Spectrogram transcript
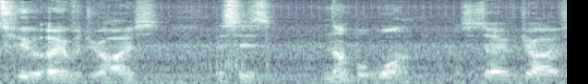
Two overdrives. This is number one. This is overdrive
